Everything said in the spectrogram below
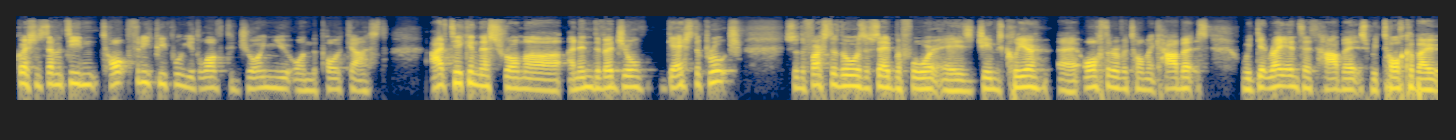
Question 17: Top three people you'd love to join you on the podcast. I've taken this from a, an individual guest approach. So the first of those I've said before is James Clear, uh, author of Atomic Habits. We get right into habits. We talk about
